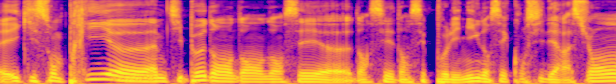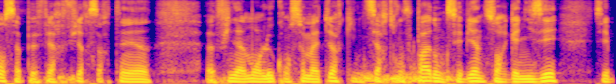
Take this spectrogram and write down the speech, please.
et qui sont pris euh, un petit peu dans, ces, euh, dans, ces, dans ces polémiques, dans ces considérations. Ça peut faire fuir certains, euh, finalement, le consommateur qui ne s'y retrouve pas. Donc, c'est bien de s'organiser. C'est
